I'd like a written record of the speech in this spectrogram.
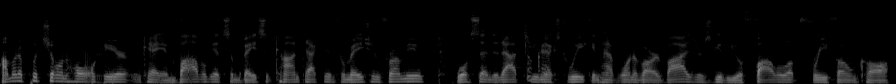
I'm going to put you on hold here, okay? And Bob will get some basic contact information from you. We'll send it out to okay. you next week and have one of our advisors give you a follow up free phone call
